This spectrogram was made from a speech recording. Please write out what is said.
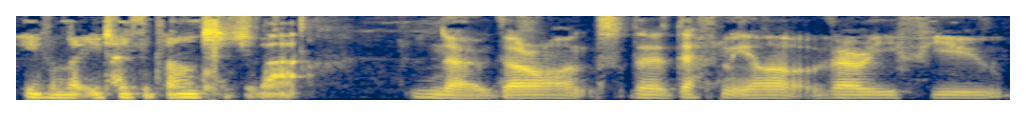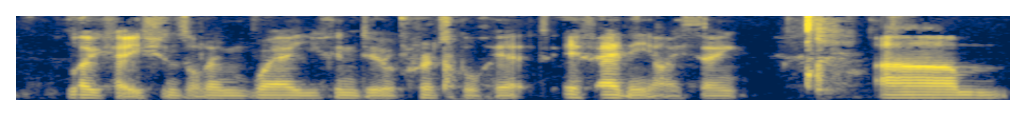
even let you take advantage of that No, there aren't. There definitely are very few locations on him where you can do a critical hit, if any. I think. Um,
